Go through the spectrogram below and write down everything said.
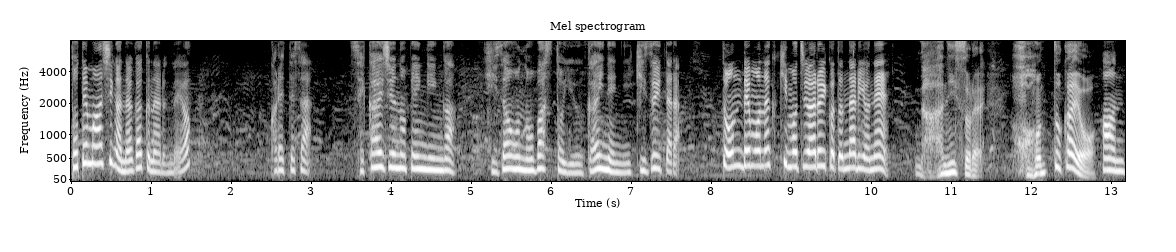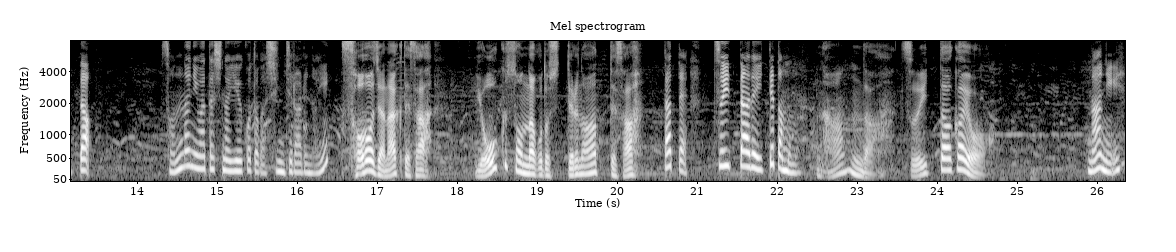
とても足が長くなるんだよ。これってさ世界中のペンギンが膝を伸ばすという概念に気づいたらとんでもなく気持ち悪いことになるよね。何それ。本当かよ。ほんとそんなに私の言うことが信じられない？そうじゃなくてさよくそんなこと知ってるなってさ。だってツイッターで言ってたもの。なんだツイッターかよ。何？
